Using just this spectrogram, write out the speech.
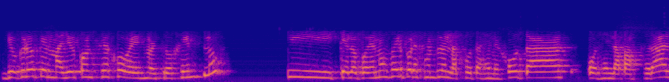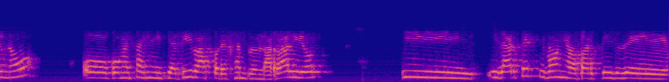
yo creo que el mayor consejo es nuestro ejemplo y que lo podemos ver, por ejemplo, en las JMJ, pues en la pastoral, ¿no? O con esas iniciativas, por ejemplo, en la radio. Y, y dar testimonio a partir de,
